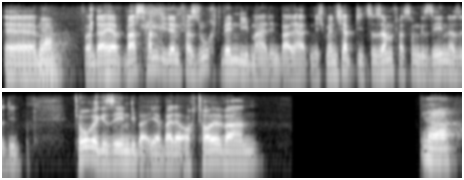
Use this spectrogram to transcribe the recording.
Ähm, ja. Von daher, was haben die denn versucht, wenn die mal den Ball hatten? Ich meine, ich habe die Zusammenfassung gesehen, also die Tore gesehen, die bei ihr beide auch toll waren. Ja,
